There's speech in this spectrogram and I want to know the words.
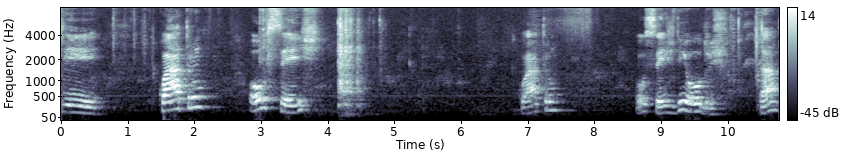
de 4 ou 6. 4 ou 6 diodos, tá?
